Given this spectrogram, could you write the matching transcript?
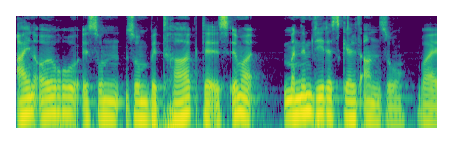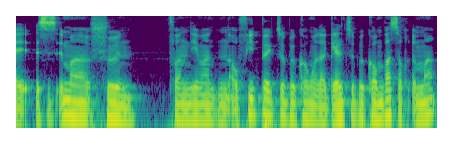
1 Euro ist so ein, so ein Betrag, der ist immer, man nimmt jedes Geld an so, weil es ist immer schön, von jemandem auch Feedback zu bekommen oder Geld zu bekommen, was auch immer.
